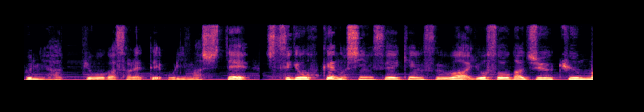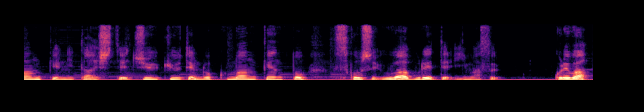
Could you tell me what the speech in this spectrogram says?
分に発表がされておりまして、失業保険の申請件数は予想が19万件に対して19.6万件と少し上振れています。これは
